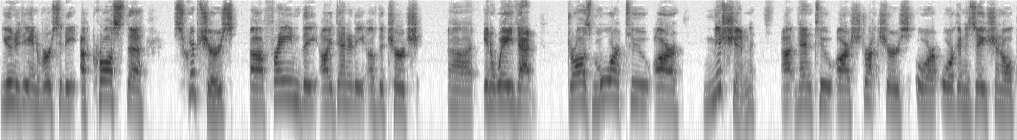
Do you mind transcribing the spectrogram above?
unity and diversity across the scriptures uh, frame the identity of the church uh, in a way that draws more to our mission uh, than to our structures or organizational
